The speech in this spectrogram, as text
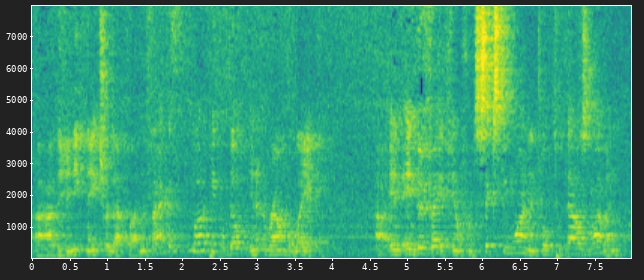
uh, the unique nature of that flood, and the fact that a lot of people built in and around the lake uh, in, in, good faith. You know, from 61 until 2011,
